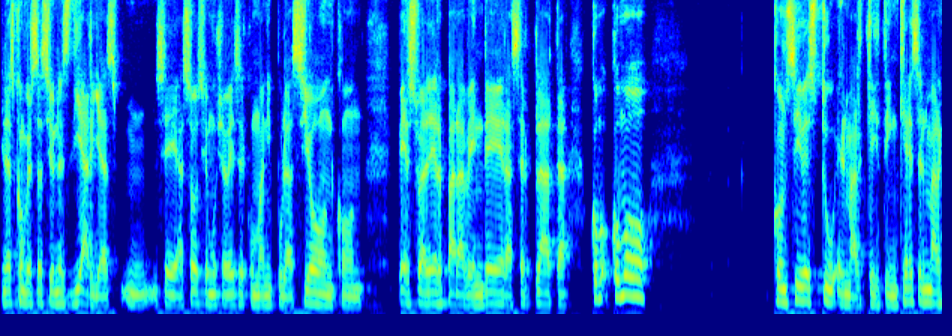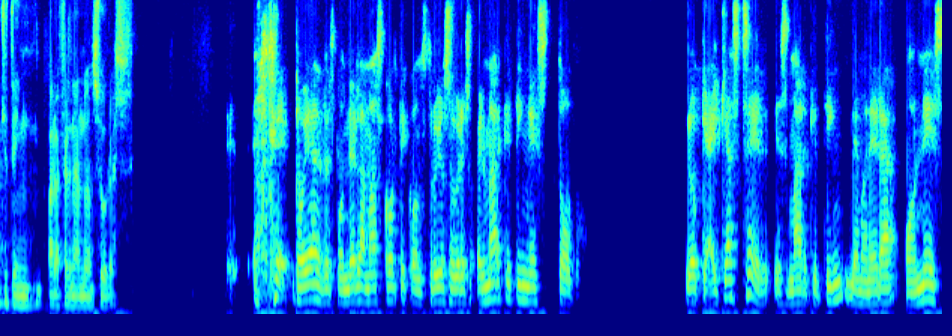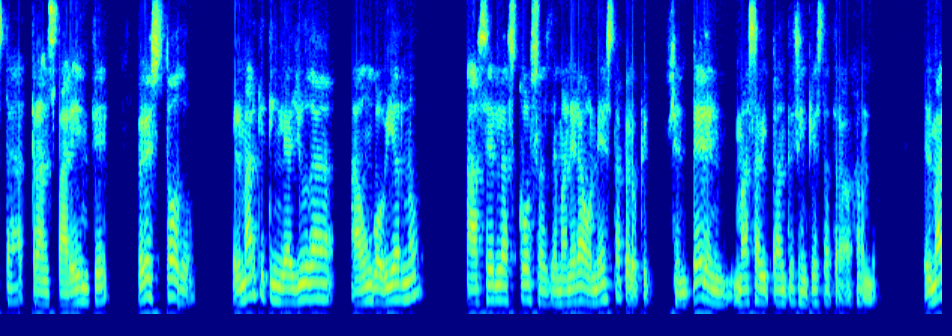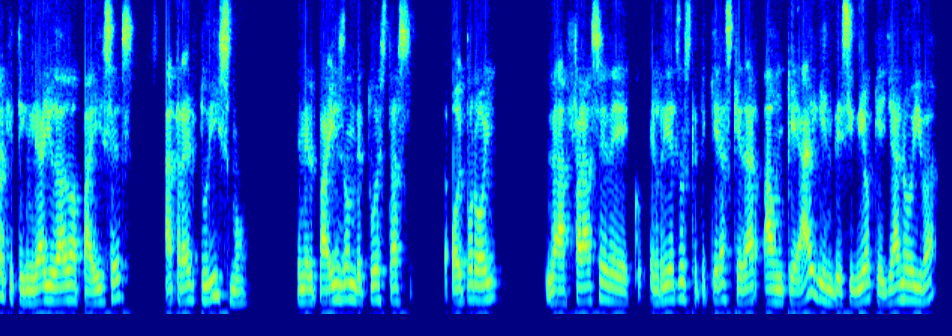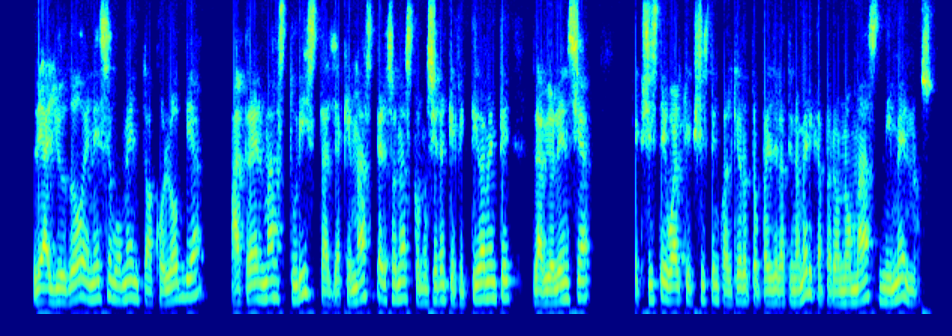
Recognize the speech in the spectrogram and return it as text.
en las conversaciones diarias mm, se asocia muchas veces con manipulación, con persuadir para vender, hacer plata. ¿Cómo, concibes tú el marketing? ¿Qué es el marketing para Fernando Anzuras? te voy a responder la más corta y construyo sobre eso. El marketing es todo. Lo que hay que hacer es marketing de manera honesta, transparente, pero es todo. El marketing le ayuda a un gobierno hacer las cosas de manera honesta, pero que se enteren más habitantes en qué está trabajando. El marketing le ha ayudado a países a traer turismo. En el país donde tú estás hoy por hoy, la frase de el riesgo es que te quieras quedar, aunque alguien decidió que ya no iba, le ayudó en ese momento a Colombia a traer más turistas, ya que más personas conocieran que efectivamente la violencia existe igual que existe en cualquier otro país de Latinoamérica, pero no más ni menos.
